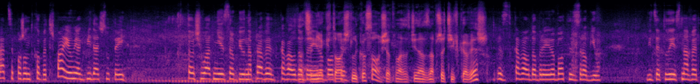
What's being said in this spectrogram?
prace porządkowe trwają. Jak widać tutaj ktoś ładnie zrobił naprawdę kawał dobrej Znaczy nie roboty. ktoś, tylko sąsiad Marcina z naprzeciwka, wiesz? Kawał dobrej roboty zrobił. Widzę, tu jest nawet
